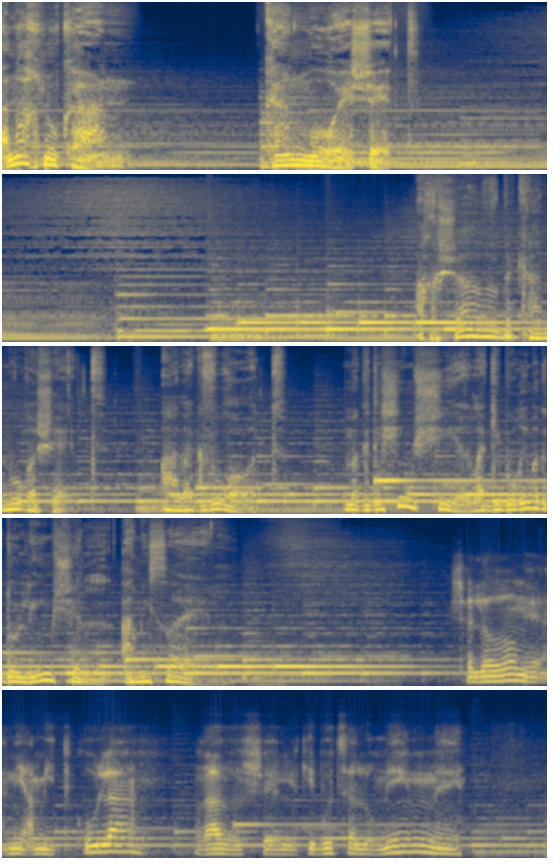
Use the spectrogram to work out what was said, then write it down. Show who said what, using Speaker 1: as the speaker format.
Speaker 1: אנחנו כאן. כאן מורשת. עכשיו בכאן מורשת, על הגבורות, מקדישים שיר לגיבורים הגדולים של עם ישראל.
Speaker 2: שלום, אני עמית קולה, רב של קיבוץ עלומים.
